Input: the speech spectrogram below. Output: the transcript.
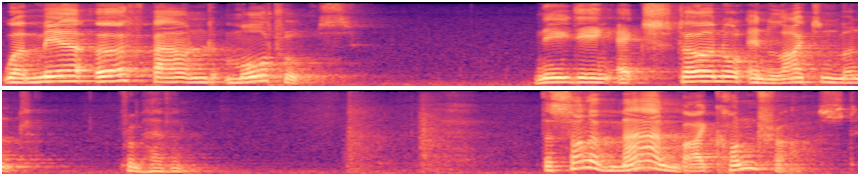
were mere earthbound mortals needing external enlightenment from heaven. The Son of Man, by contrast,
